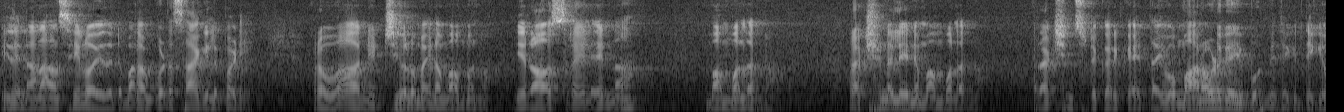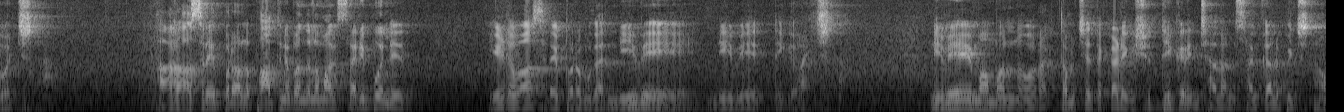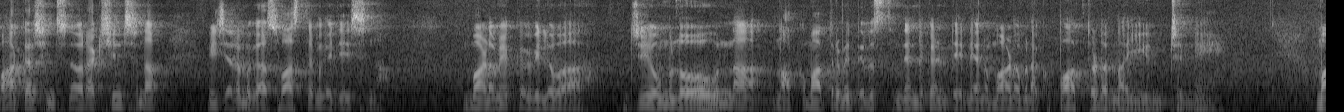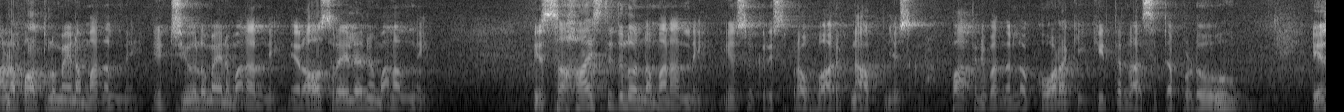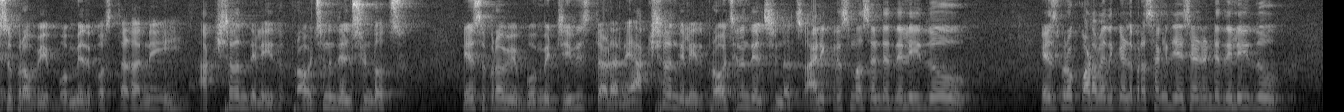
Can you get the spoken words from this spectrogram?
ఇది నా నాశీలో ఎదుట మనం కూడా సాగిలపడి ప్రభా నిర్జీవులమైన మమ్మను నిరాశ్రయులైన మమ్మలను రక్షణ లేని మమ్మలను రక్షించుట కొరికై దైవ మానవుడిగా ఈ భూమి మీదకి దిగి వచ్చిన. ఆ రాశ్రయపురాలు పాత నిబంధనలు మాకు సరిపోలేదు. ఏడవ ఆశ్రయపురముగా నీవే నీవే దిగి వచ్చిన. నీవే మమ్మల్ని రక్తం చేత కడిగి శుద్ధీకరించాలని సంకల్పించినావు ఆకర్షించినావు రక్షించినావు నీ జనముగా స్వాస్థ్యముగా చేసినావు మరణం యొక్క విలువ జీవంలో ఉన్న నాకు మాత్రమే తెలుస్తుంది. ఎందుకంటే నేను మరణం నాకు పాత్రుడన్న ఈ ఇంటిని మనపాత్రులమైన మనల్ని నిర్జీవులమైన మనల్ని నిరాశ్రయులైన మనల్ని నిస్సహాయ స్థితిలో ఉన్న మనల్ని యేసుక్రీస్తు ప్రభు వారు జ్ఞాపం చేసుకున్నాడు. పాత నిబంధనలో కోరకి కీర్తన రాసేటప్పుడు యేసు ప్రభు ఈ భూమి మీదకి వస్తాడని అక్షరం తెలియదు ప్రవచనం తెలిసిండొచ్చు యేసు ప్రభు ఈ భూమి మీద జీవిస్తాడని అక్షరం తెలియదు ప్రవచనం తెలిసిండొచ్చు ఆయన క్రిస్మస్ అంటే తెలియదు యేసుప్రభు కొడ మీదకి వెళ్ళి ప్రసంగం చేశాడంటే తెలియదు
